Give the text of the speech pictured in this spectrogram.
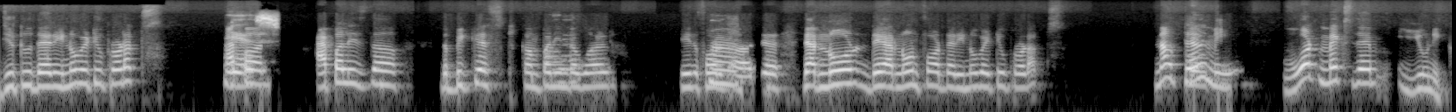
Due to their innovative products. Apple, Yes. Apple is the the biggest company in the world. In, for Hmm. uh, they, they are known they are known for their innovative products. Now tell Yeah. me what makes them unique.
